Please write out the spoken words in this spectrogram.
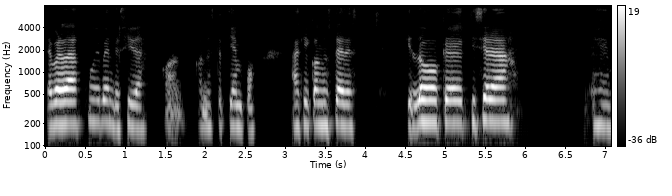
De verdad, muy bendecida con, con este tiempo aquí con ustedes. Lo que quisiera eh,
